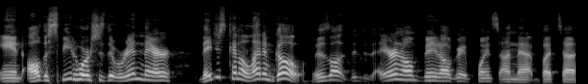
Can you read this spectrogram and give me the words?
And all the speed horses that were in there, they just kind of let him go. All, Aaron all made all great points on that. But uh,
